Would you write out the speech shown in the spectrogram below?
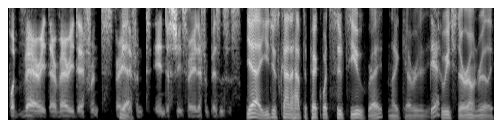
but very they're very different. Very yeah. different industries. Very different businesses. Yeah, you just kind of have to pick what suits you, right? Like every yeah. to each their own, really.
